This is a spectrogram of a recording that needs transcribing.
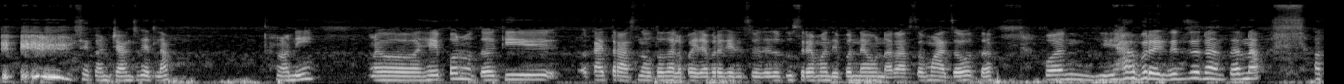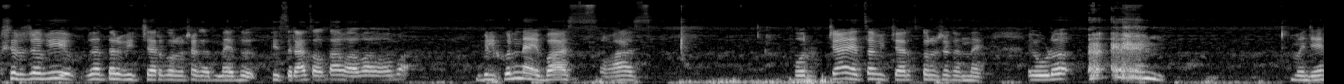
सेकंड चान्स घेतला. आणि हे पण होतं की काय त्रास नव्हता झाला पहिल्या प्रेग्नेन्सीमध्ये तर दुसऱ्यामध्ये पण नाही होणार असं माझं होतं. पण ह्या प्रेग्नेन्सीनंतर ना अक्षरशः मी नंतर विचार करू शकत नाही. दु तिसरा चौथा वा वा बिलकुल नाही. बस वास पुढच्या याचा विचारच करू शकत नाही. एवढं म्हणजे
